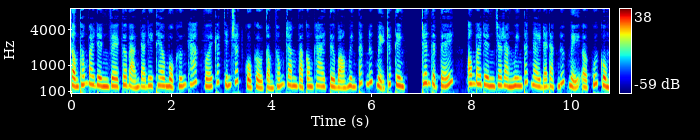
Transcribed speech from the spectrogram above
Tổng thống Biden về cơ bản đã đi theo một hướng khác với các chính sách của cựu Tổng thống Trump và công khai từ bỏ nguyên tắc nước Mỹ trước tiên. Trên thực tế, ông Biden cho rằng nguyên tắc này đã đặt nước Mỹ ở cuối cùng.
